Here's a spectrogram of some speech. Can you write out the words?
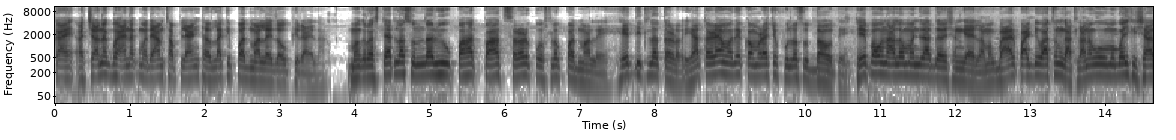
काय? अचानक भयानकमध्ये आमचा प्लॅन ठरला की पद्मालय जाऊ फिरायला. मग रस्त्यातला सुंदर व्ह्यू पाहत पाहत सरळ पोचलो पद्मालय. हे तिथलं तळ. ह्या तळ्यामध्ये कमळाचे फुलं सुद्धा होते. हे पाहून आलो म्हणजे मंदिरात दर्शन घ्यायला. मग बाहेर पार्टी वाचून घातला ना वो मोबाईल खिशात?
